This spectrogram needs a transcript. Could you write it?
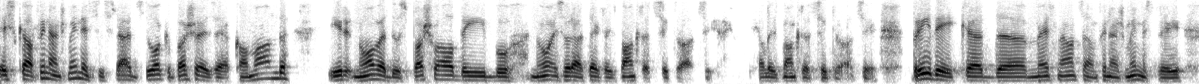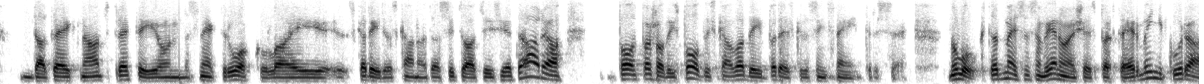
Es kā finanšu ministrs redzu to, ka pašreizējā komanda ir novedusi pašvaldību, nu, es varētu teikt, līdz bankrota situācijai. Līdz bankrota situācijai. Brīdī, kad uh, mēs nācām finanšu ministriju, tā teikt, nāca pretī un sniegt roku, lai skatītos, kā no tās situācijas iet ārā, pašvaldības politiskā vadība pateica, ka tas viņus neinteresē. Nu, lūk, tad mēs esam vienojušies par termiņu, kurā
